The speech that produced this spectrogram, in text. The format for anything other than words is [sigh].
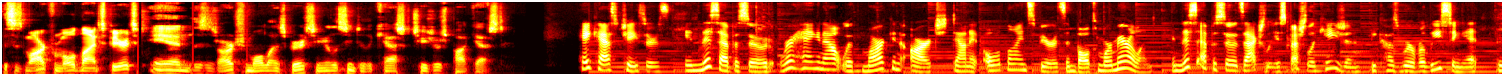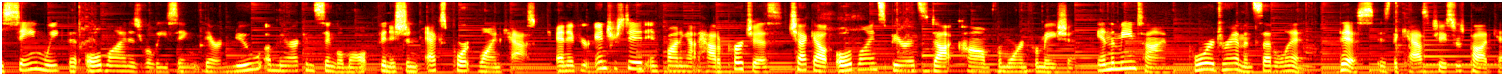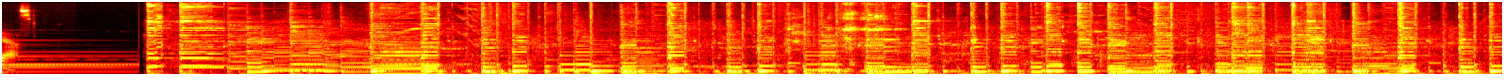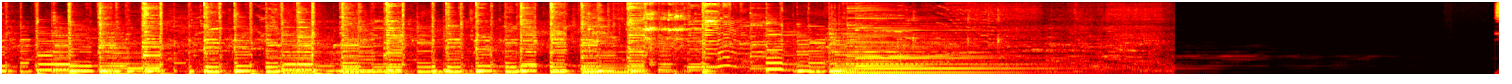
This is Mark from Old Line Spirits. And this is Arch from Old Line Spirits, and you're listening to the Cask Chasers podcast. Hey, Cask Chasers. In this episode, we're hanging out with Mark and Arch down at Old Line Spirits in Baltimore, Maryland. And this episode's actually a special occasion because we're releasing it the same week that Old Line is releasing their new American single malt finished in export wine cask. And if you're interested in finding out how to purchase, check out oldlinespirits.com for more information. In the meantime, pour a dram and settle in. This is the Cask Chasers Podcast.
